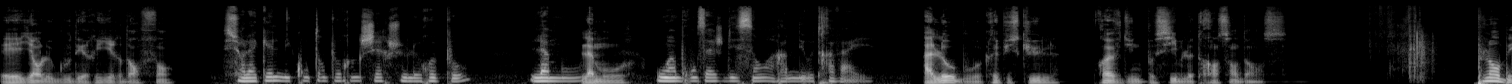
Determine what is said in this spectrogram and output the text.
Et ayant le goût des rires d'enfants. Sur laquelle mes contemporains cherchent le repos, l'amour. L'amour. Ou un bronzage décent à ramener au travail. À l'aube ou au crépuscule, preuve d'une possible transcendance. Plan B.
